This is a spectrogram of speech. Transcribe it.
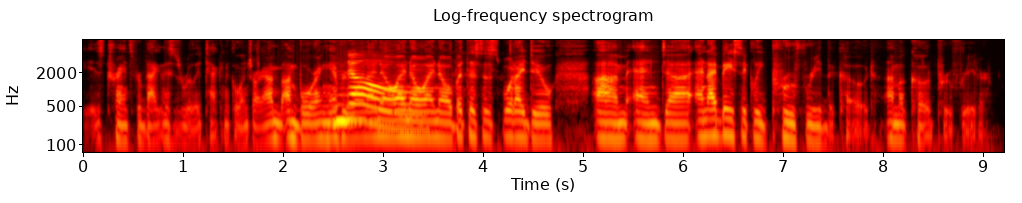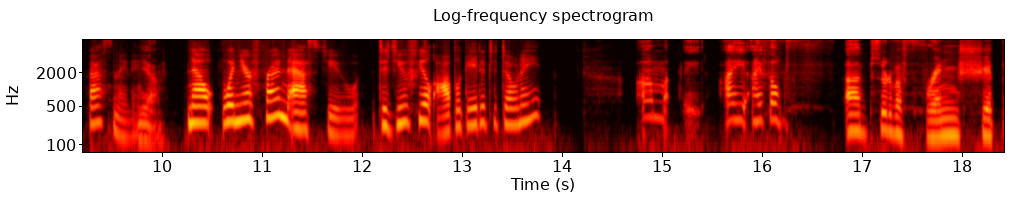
is transferred back. This is really technical and jargon. I'm, I'm boring everyone. I know, I know, I know. But this is what I do, um, and uh, and I basically proofread the code. I'm a code proofreader. Fascinating. Yeah. Now, when your friend asked you, did you feel obligated to donate? Um, I I felt uh, sort of a friendship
